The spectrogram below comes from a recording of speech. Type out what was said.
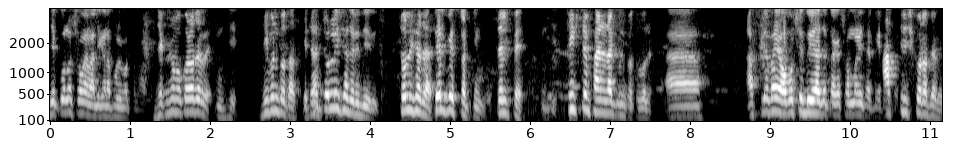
যে কোনো সময় মালিকানা পরিবর্তন হবে। যে কোনো সময় করা যাবে? জি। দিবেন কত আজকে এটা? হাজারে দিয়ে দিচ্ছি। 40000 সেলফ স্টার্ট কিন্তু। সেলফে। ফিক্সড ফাইনাল রাখবেন কত বলেন আসলে ভাই অবশ্যই দুই হাজার টাকা সম্মানই থাকবে। 38 করা যাবে।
